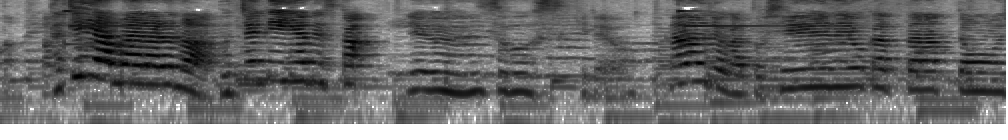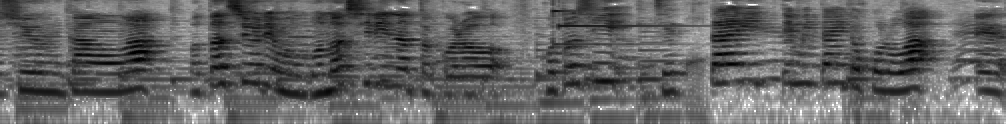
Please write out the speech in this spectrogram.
た。立ちに甘えられるのはぶっちゃけ嫌ですか？うんすごい好きだよ彼女が年上でよかったなって思う瞬間は私よりも物知りなところ。今年絶対行ってみたいところは？え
